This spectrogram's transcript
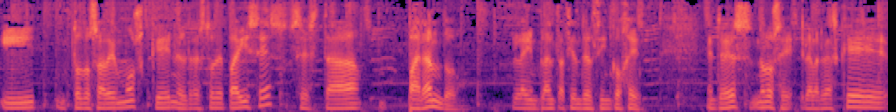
y todos sabemos que en el resto de países se está parando la implantación del 5G. Entonces, no lo sé, la verdad es que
